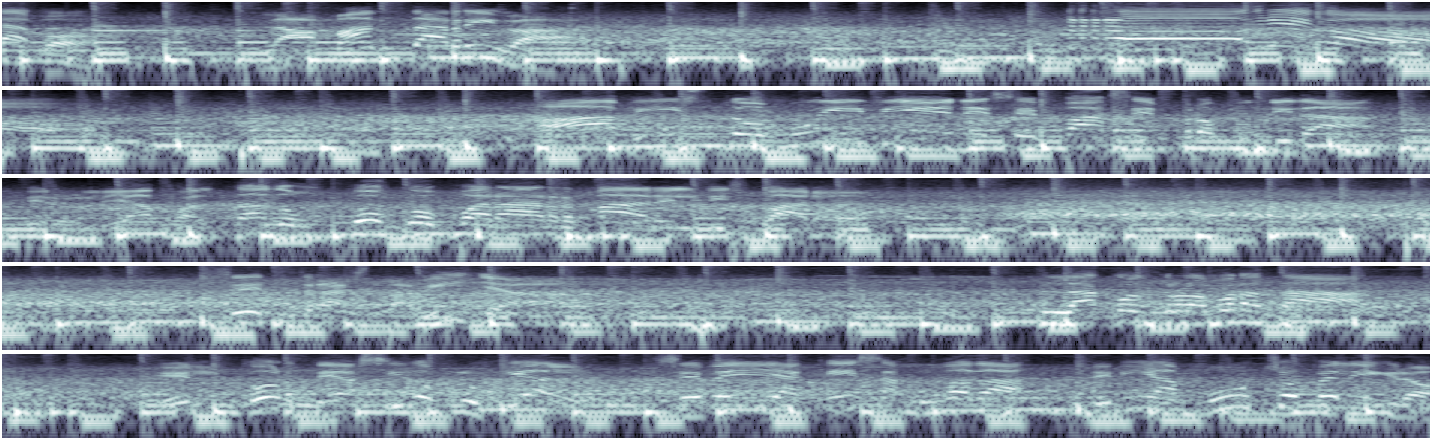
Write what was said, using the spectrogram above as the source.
La manda arriba. ¡Rodrigo! Ha visto muy bien ese pase en profundidad, pero le ha faltado un poco para armar el disparo. Se trastabilla. La controla Morata. El corte ha sido crucial. Se veía que esa jugada tenía mucho peligro.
